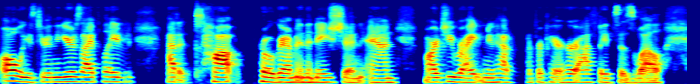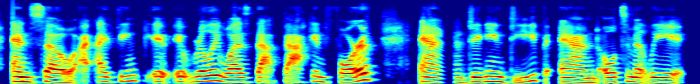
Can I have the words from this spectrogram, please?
always during the years I played had a top program in the nation. And Margie Wright knew how to prepare her athletes as well. And so I, I think it, it really was that back and forth and digging deep and ultimately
